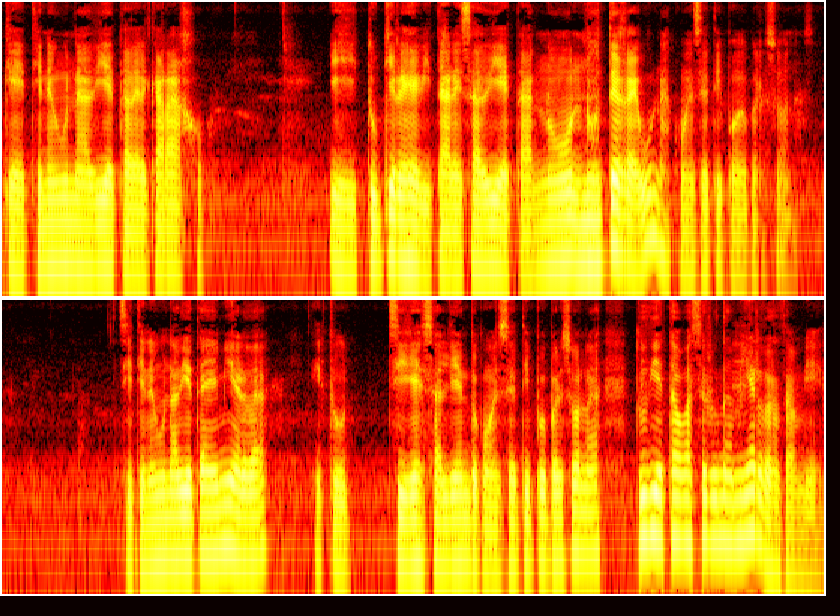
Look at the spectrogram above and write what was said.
que tienen una dieta del carajo y tú quieres evitar esa dieta, no, no te reúnas con ese tipo de personas. Si tienen una dieta de mierda y tú sigues saliendo con ese tipo de personas, tu dieta va a ser una mierda también.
